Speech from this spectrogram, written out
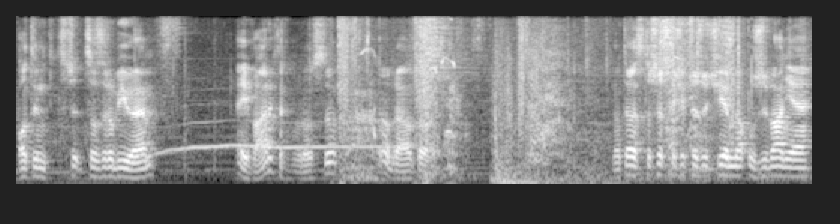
o tym, co zrobiłem. Ej, wark tak po prostu? Dobra, no to... No teraz troszeczkę się przerzuciłem na używanie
